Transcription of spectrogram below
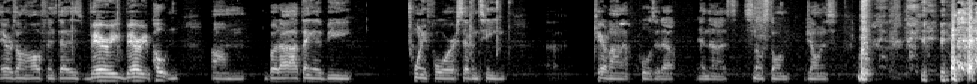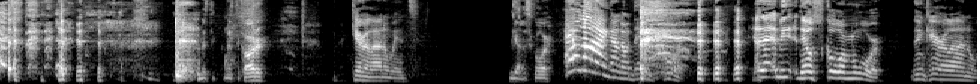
Arizona offense that is very very potent. Um, but I, think it'd be 24-17. Uh, Carolina pulls it out in uh, snowstorm Jonas. Mr. Mr. Carter, Carolina wins. you got a score. Hell no, I ain't got no damn score. I mean, they'll score more than Carolina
